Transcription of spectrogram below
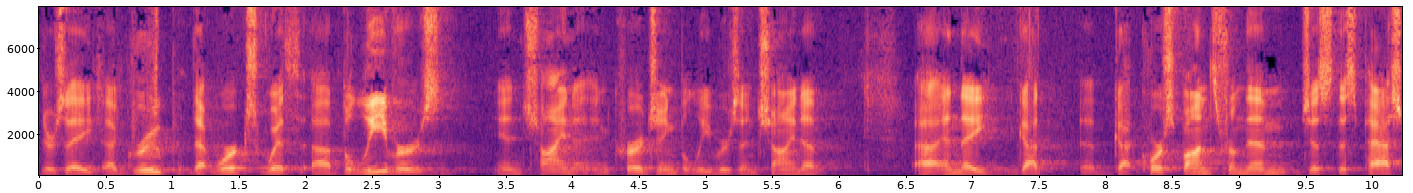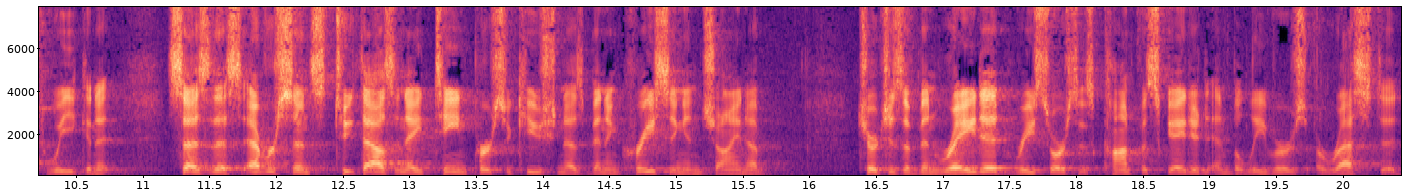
There's a, a group that works with uh, believers in China, encouraging believers in China, uh, and they got uh, got correspondence from them just this past week, and it says this: Ever since 2018, persecution has been increasing in China. Churches have been raided, resources confiscated, and believers arrested.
